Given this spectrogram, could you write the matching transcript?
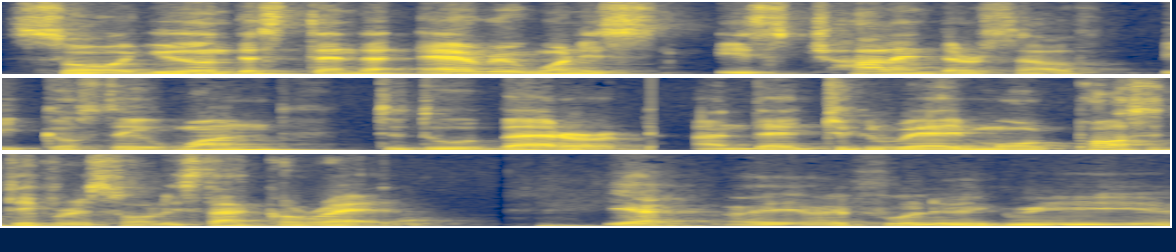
so you understand that everyone is is challenging themselves because they want to do better and then to create more positive results. Is that correct? Yeah, I, I fully agree uh,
